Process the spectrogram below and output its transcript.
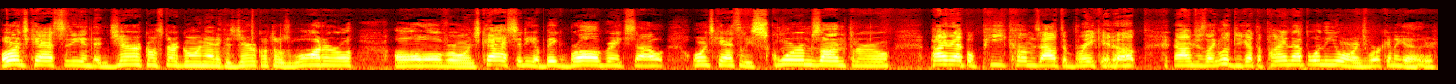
Orange Cassidy and then Jericho start going at it because Jericho throws water all, all over Orange Cassidy. A big brawl breaks out. Orange Cassidy squirms on through. Pineapple P comes out to break it up. And I'm just like, look, you got the pineapple and the orange working together.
